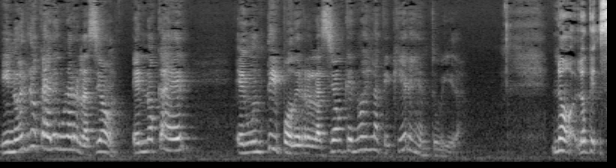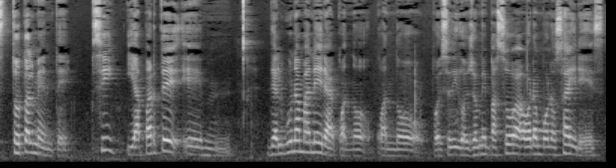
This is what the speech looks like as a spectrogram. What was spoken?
Y no es no caer en una relación, es no caer en un tipo de relación que no es la que quieres en tu vida. No, lo que totalmente, sí, y aparte, eh, de alguna manera, cuando, cuando, por eso digo, yo me pasó ahora en Buenos Aires,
